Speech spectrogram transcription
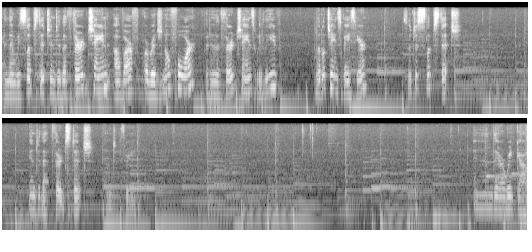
and then we slip stitch into the third chain of our original four but in the third chains we leave little chain space here. So just slip stitch into that third stitch. One two three. And there we go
